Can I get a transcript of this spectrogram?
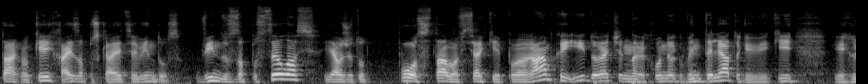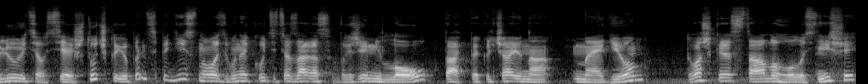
Так, окей, хай запускається Windows. Windows запустилась, я вже тут поставив всякі програмки, і, до речі, на рахунок вентиляторів, які регулюються ось цією штучкою. В принципі, дійсно, ось вони крутяться зараз в режимі low. Так, переключаю на medium. Трошки стало голосніше.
